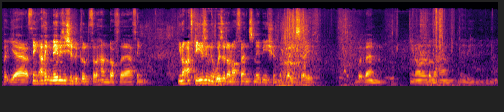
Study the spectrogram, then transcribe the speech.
but yeah, I think I think maybe he should have gone for the handoff there. I think, you know, after using the wizard on offense, maybe he shouldn't have played safe. But then, you know, on another hand, maybe maybe not.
